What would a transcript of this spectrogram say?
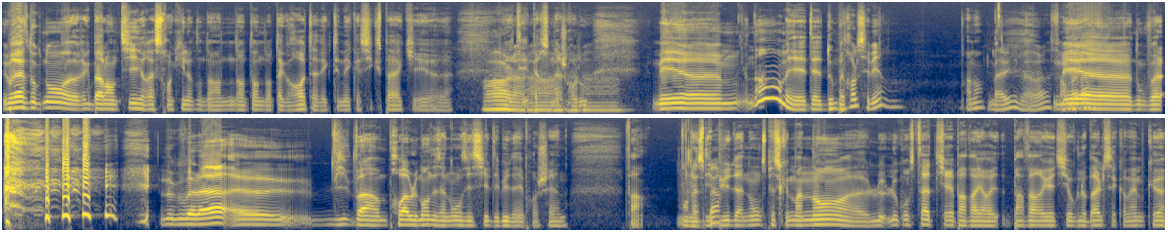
Mais bref, donc non, Rick Berlanti, reste tranquille dans, dans, dans- dans ta grotte avec tes mecs à six-pack. Et, euh, Oh Et tes là personnages là relous. là. Mais euh, non, mais Doom Patrol, c'est bien. hein. Vraiment. Bah oui, bah voilà. Mais euh, donc voilà. donc voilà. Bah, probablement des annonces d'ici le début de l'année prochaine. on l'espère. Début d'annonce, parce que maintenant, euh, le, le constat tiré par, Vari- par Variety au global, c'est quand même que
